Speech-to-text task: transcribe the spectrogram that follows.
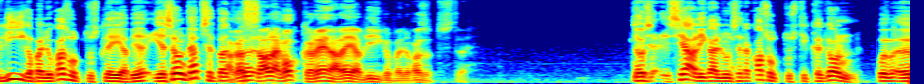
liiga palju kasutust leiab ja, ja see on täpselt aga kas A Le Coq Arena leiab liiga palju kasutust või? no se- seal igal juhul seda kasutust ikkagi on, kui me,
